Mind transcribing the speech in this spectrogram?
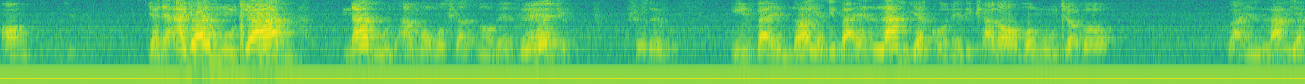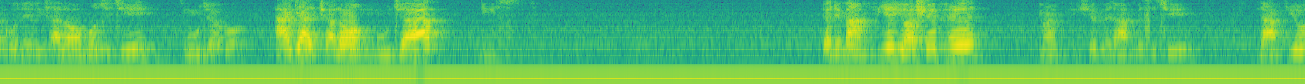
آه. یعنی اگر موجب نبود اما مستثنامه ذکر شده بود. این و الا یعنی و ان لم یکن الکلام موجبا. و این لم یکن کلامو چی چی؟ موجبا. اگر کلام موجب نیست. یعنی منفیه یا شبه منفی. شبه نفی مثل چی؟ نفی و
